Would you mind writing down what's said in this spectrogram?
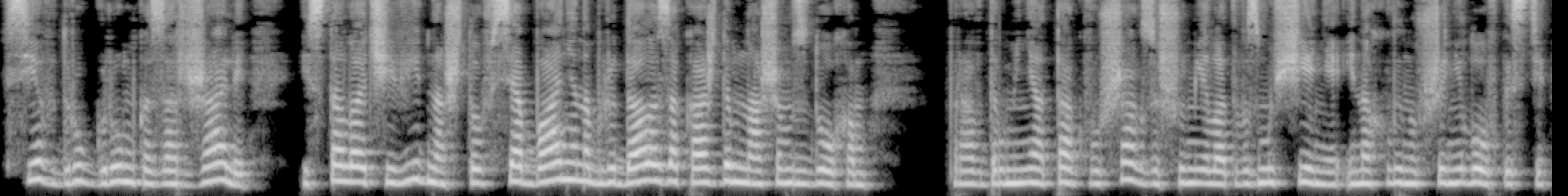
Все вдруг громко заржали, и стало очевидно, что вся баня наблюдала за каждым нашим вздохом. Правда, у меня так в ушах зашумело от возмущения и нахлынувшей неловкости,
